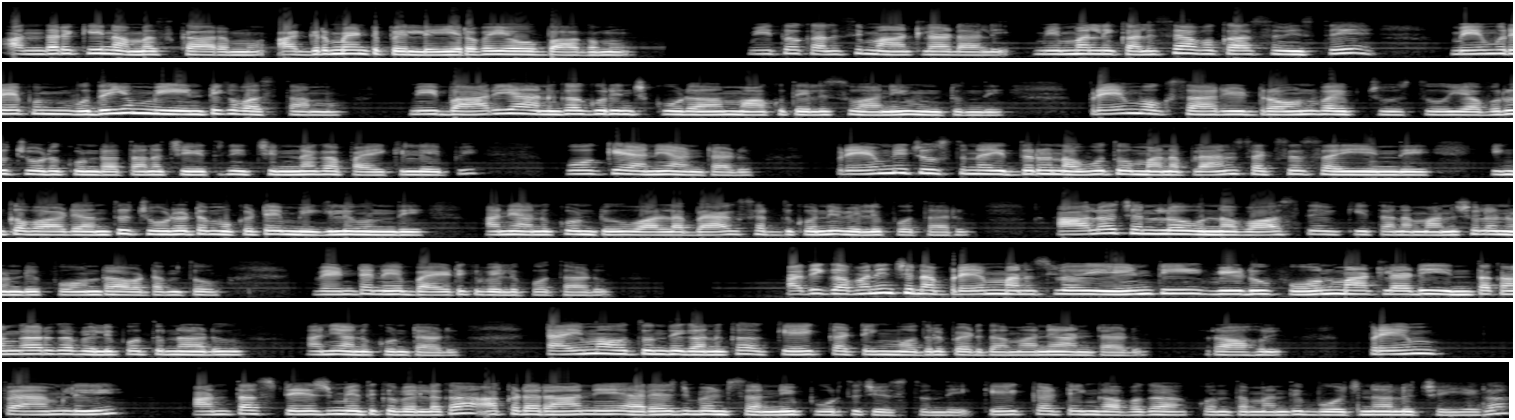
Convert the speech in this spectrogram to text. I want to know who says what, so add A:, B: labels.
A: అందరికీ నమస్కారము. అగ్రిమెంట్ పెళ్ళి ఇరవయో భాగము. మీతో కలిసి మాట్లాడాలి. మిమ్మల్ని కలిసే అవకాశం ఇస్తే మేము రేపు ఉదయం మీ ఇంటికి వస్తాము. మీ భార్య అనగ గురించి కూడా మాకు తెలుసు అని ఉంటుంది. ప్రేమ్ ఒకసారి డ్రౌన్ వైపు చూస్తూ ఎవరూ చూడకుండా తన చేతిని చిన్నగా పైకి లేపి ఓకే అని అంటాడు. ప్రేమ్ని చూస్తున్న ఇద్దరు నవ్వుతూ మన ప్లాన్ సక్సెస్ అయ్యింది. ఇంకా వాడి అంతు చూడటం ఒకటే మిగిలి ఉంది అని అనుకుంటూ వాళ్ళ బ్యాగ్ సర్దుకొని వెళ్ళిపోతారు. ఆలోచనలో ఉన్న వాసుదేవ్కి తన మనుషుల నుండి ఫోన్ రావడంతో వెంటనే బయటికి వెళ్ళిపోతాడు. అది గమనించిన ప్రేమ్ మనసులో ఏంటి వీడు ఫోన్ మాట్లాడి ఇంత కంగారుగా వెళ్ళిపోతున్నాడు? అని అనుకుంటాడు. టైం అవుతుంది గనుక కేక్ కటింగ్ మొదలు పెడదామని అంటాడు రాహుల్. ప్రేమ్ ఫ్యామిలీ అంతా స్టేజ్ మీదకి వెళ్ళగా అక్కడ రాని అరేంజ్మెంట్స్ అన్నీ పూర్తి చేస్తుంది. కేక్ కటింగ్ అవ్వగా కొంతమంది భోజనాలు చేయగా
